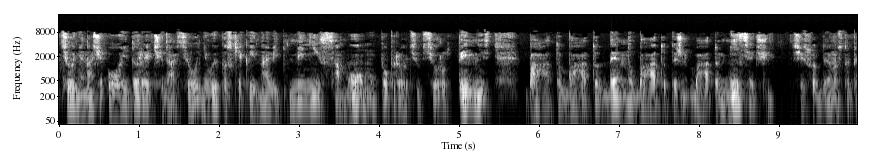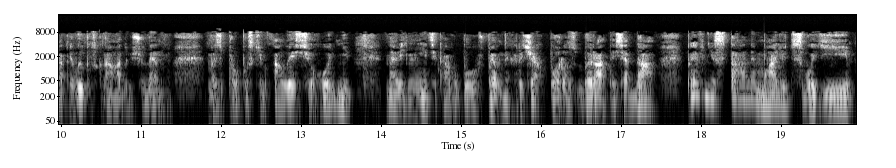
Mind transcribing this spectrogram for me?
Сьогодні наші ой, до речі, да, сьогодні випуск, який навіть мені самому, попри оцю всю рутинність, багато багато денну, багато тижн, багатомісячну, 695 випуск, нагадую, щоденно без пропусків. Але сьогодні навіть мені цікаво було в певних речах порозбиратися. Да, певні стани мають свої,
